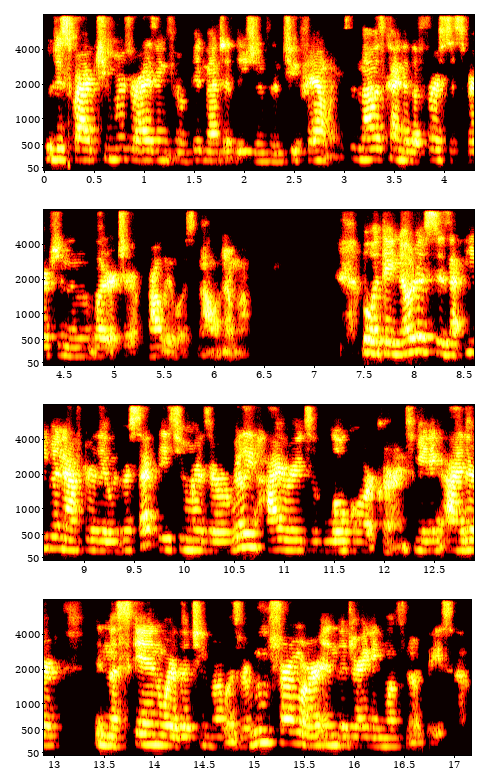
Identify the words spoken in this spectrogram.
who described tumors rising from pigmented lesions in two families. And that was kind of the first description in the literature, probably was melanoma. But what they noticed is that even after they would resect these tumors, there were really high rates of local recurrence, meaning either in the skin where the tumor was removed from or in the draining lymph node basins.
